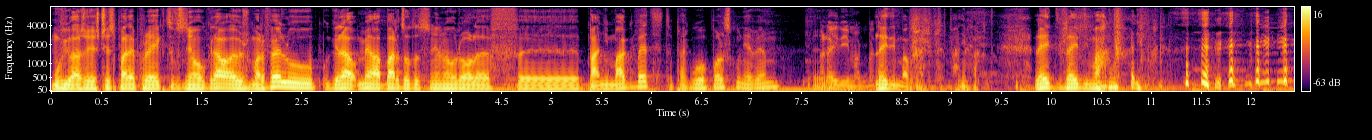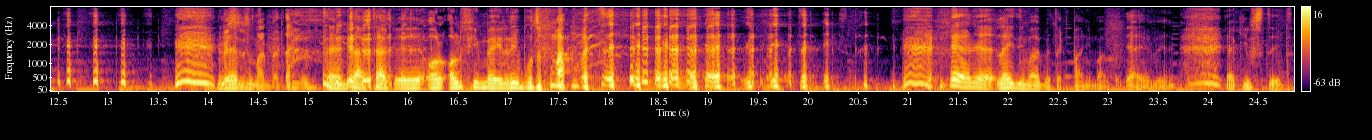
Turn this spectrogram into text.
Mówiła, że jeszcze jest parę projektów z nią. Grała już w Marvelu, gra, miała bardzo docenioną rolę w y, Pani Macbeth. To tak było po polsku, nie wiem. Lady Macbeth. Lady Macbeth, Pani Macbeth. Lady, Lady Macbeth, Pani Macbeth. Mrs. Macbeth. Ten, tak, tak. E, all, all female reboot of Macbeth. Nie, nie, Lady Macbeth, tak pani Macbeth, ja nie wiem, jaki wstyd.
